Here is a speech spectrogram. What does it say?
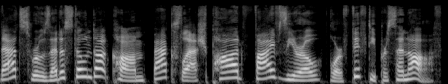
That's rosettastone.com backslash pod50 for 50% off.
